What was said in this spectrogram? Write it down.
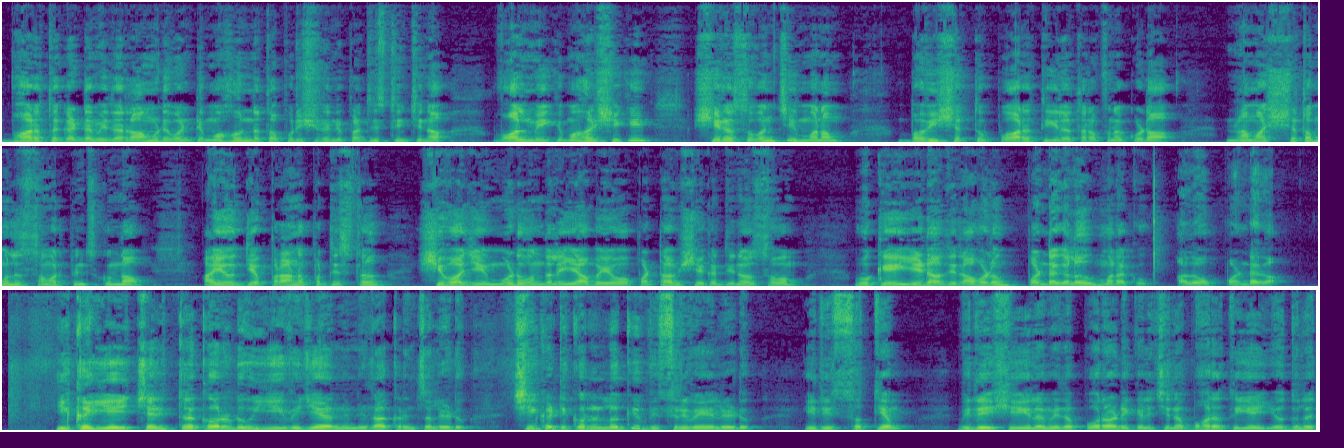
భారత గడ్డ మీద రాముడి వంటి మహోన్నత పురుషుడిని ప్రతిష్ఠించిన వాల్మీకి మహర్షికి శిరస్సు వంచి మనం భవిష్యత్తు భారతీయుల తరఫున కూడా నమశతములు సమర్పించుకుందాం. అయోధ్య ప్రాణప్రతిష్ఠ శివాజీ మూడు వందల యాభైవ పట్టాభిషేక దినోత్సవం. ఒకే ఏడాది రావడం పండగలో మనకు అదో పండగ. ఇక ఏ చరిత్రకారుడు ఈ విజయాన్ని నిరాకరించలేడు. చీకటి కొనుల్లోకి విసిరివేయలేడు. ఇది సత్యం. విదేశీయుల మీద పోరాడి గెలిచిన భారతీయ యోధుల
